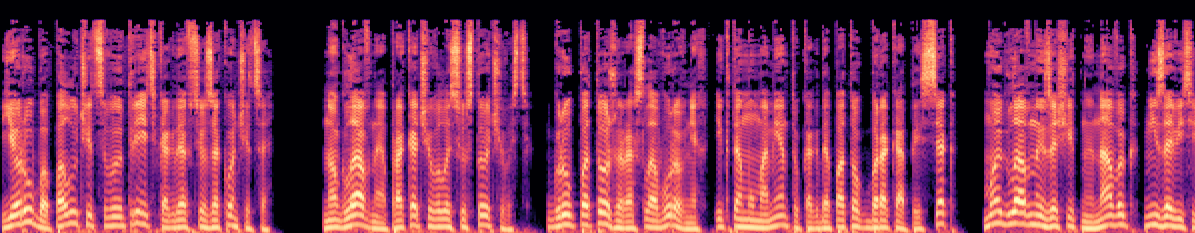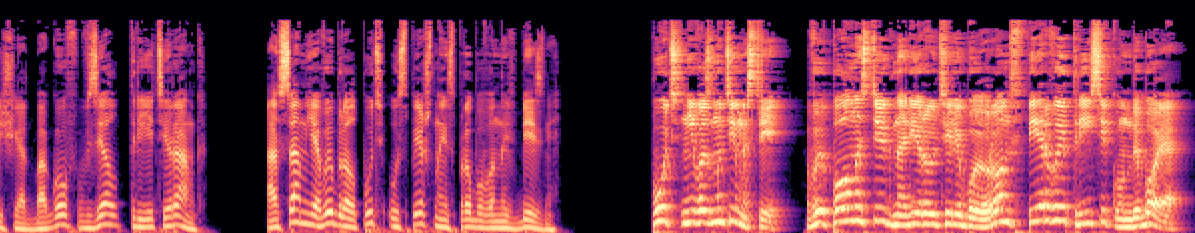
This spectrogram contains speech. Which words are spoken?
Йоруба получит свою треть, когда все закончится. Но главное, прокачивалась устойчивость. Группа тоже росла в уровнях, и к тому моменту, когда поток баракат иссяк, мой главный защитный навык, не зависящий от богов, взял третий ранг, а сам я выбрал путь, успешно испробованный в бездне. Путь невозмутимости. Вы полностью игнорируете любой урон в первые 3 секунды боя.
